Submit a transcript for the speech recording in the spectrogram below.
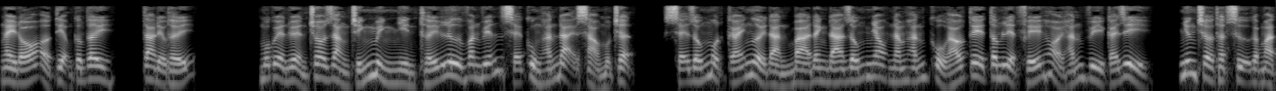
ngày đó ở tiệm cơm Tây, ta đều thấy. Một Uyển Uyển cho rằng chính mình nhìn thấy Lư Văn Viễn sẽ cùng hắn đại xảo một trận, sẽ giống một cái người đàn bà đánh đá giống nhau nắm hắn cổ áo tê tâm liệt phế hỏi hắn vì cái gì, nhưng chờ thật sự gặp mặt,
